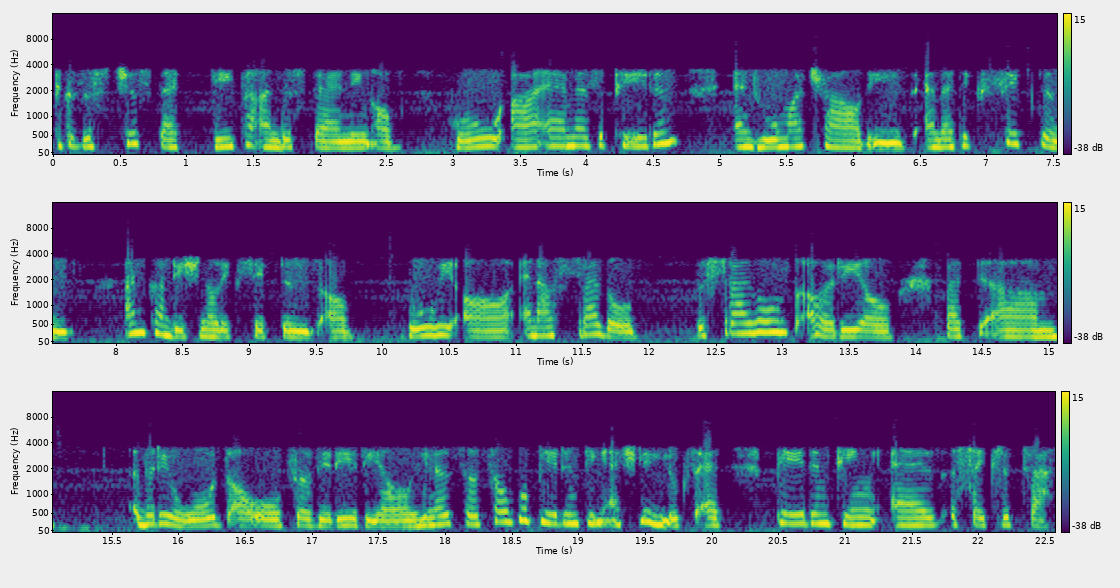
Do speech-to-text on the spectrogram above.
because it's just that deeper understanding of who I am as a parent and who my child is and that acceptance, unconditional acceptance of who we are and our struggles. The struggles are real, but um, the rewards are also very real. You know, so soulful parenting actually looks at parenting as a sacred trust.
